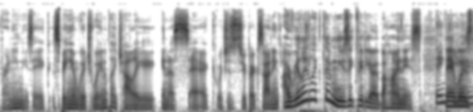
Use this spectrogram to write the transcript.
brand new music. Speaking of which, we're gonna play Charlie in a sec, which is super exciting. I really like the music video behind this. Thank there you. was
